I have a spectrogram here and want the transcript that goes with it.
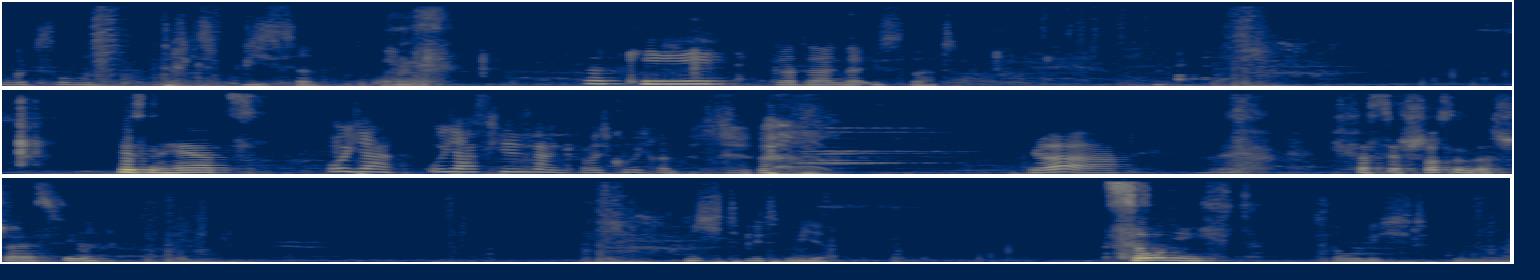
ungezogene Drecksbiester. Okay. Ich gerade sagen, da ist was. Hier ist ein Herz. Oh ja, oh ja, vielen Dank, aber ich komme nicht ran. Ja. Ich fast erschossen, das Scheißvieh. Nicht mit mir. So nicht. So nicht, genau.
